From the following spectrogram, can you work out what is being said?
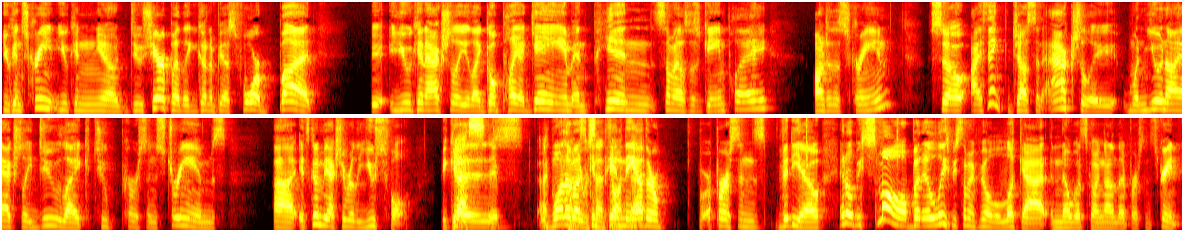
you can screen, you can you know do share play like you could on PS4, but you can actually like go play a game and pin somebody else's gameplay onto the screen. So I think Justin, actually, when you and I actually do like two person streams, uh, it's going to be actually really useful because I one of us can pin the that. other person's video, it'll be small, but it'll at least be something for people to look at and know what's going on in their person's screen.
